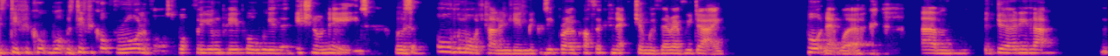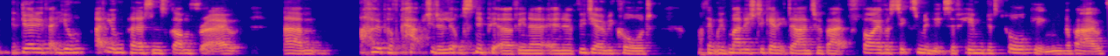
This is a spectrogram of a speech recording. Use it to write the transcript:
is difficult. What was difficult for all of us, but for young people with additional needs, was all the more challenging because it broke off the connection with their everyday support network. Um, the journey that the journey that young that young person's gone through. Um, I hope I've captured a little snippet of in a in a video record. I think we've managed to get it down to about five or six minutes of him just talking about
